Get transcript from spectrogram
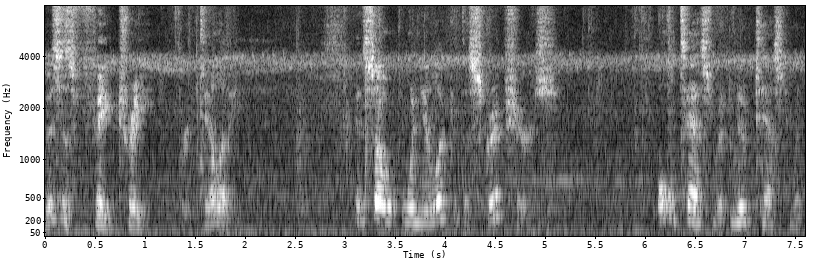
This is fig tree fertility. And so, when you look at the scriptures, Old Testament, New Testament,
